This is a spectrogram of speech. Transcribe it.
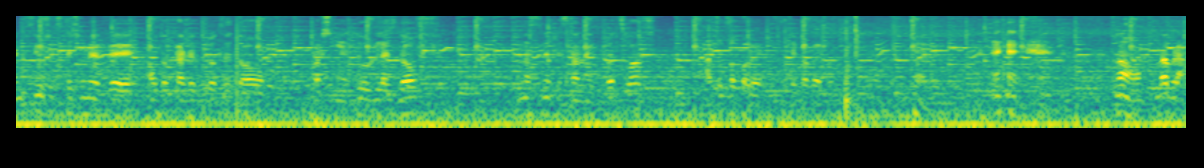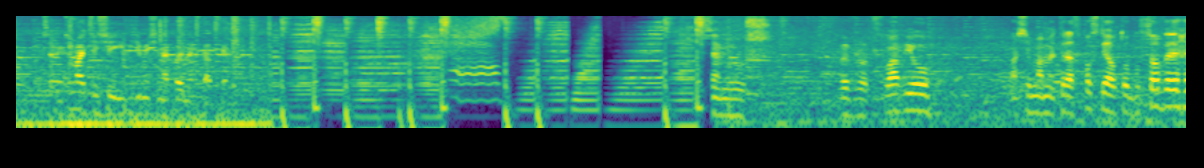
Więc już jesteśmy w autokarze w drodze do właśnie Durlesdorf. Następny przystanek Wrocław. A to co powiem ciekawego? No, dobra. Trzy- Trzymajcie się i widzimy się na kolejnych stacjach. Jestem już we Wrocławiu. Właśnie mamy teraz postój autobusowy.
